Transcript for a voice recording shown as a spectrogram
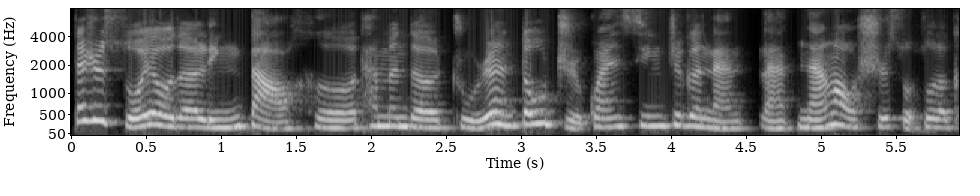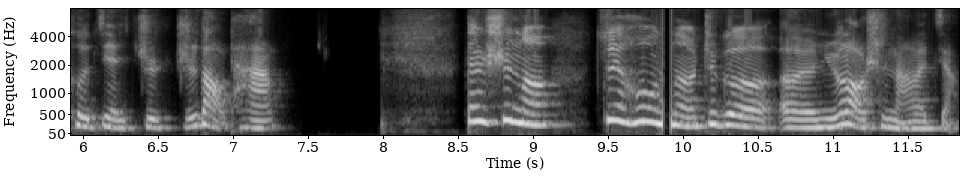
但是所有的领导和他们的主任都只关心这个男男男老师所做的课件，只指导他。但是呢，最后呢，这个呃女老师拿了奖，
